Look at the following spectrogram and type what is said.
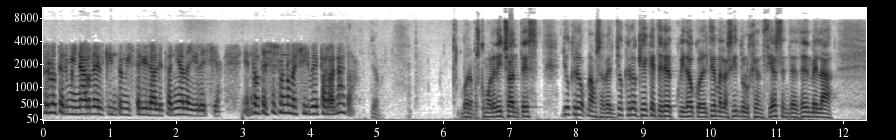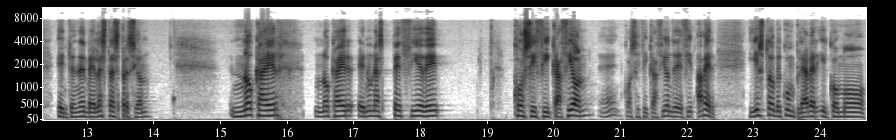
Suelo terminarle el quinto misterio y la letanía en la iglesia. Entonces eso no me sirve para nada. Bueno, pues como le he dicho antes, yo creo, vamos a ver, yo creo que hay que tener cuidado con el tema de las indulgencias, entendedme, la, esta expresión, no caer, no caer en una especie de cosificación, ¿eh? cosificación de decir, a ver, y esto me cumple, a ver, y como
